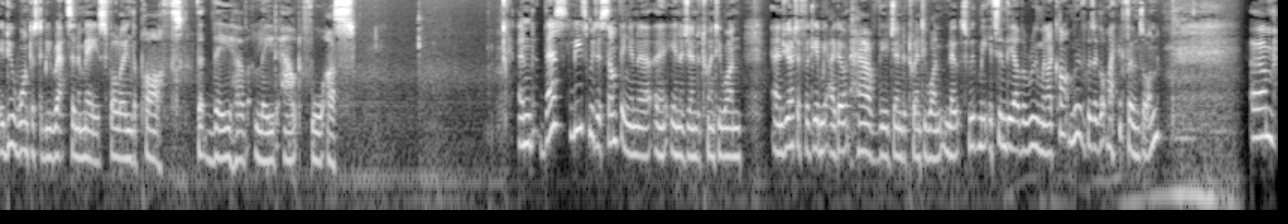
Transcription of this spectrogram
They do want us to be rats in a maze, following the paths that they have laid out for us. And this leads me to something in, uh, in Agenda 21. And you have to forgive me, I don't have the Agenda 21 notes with me. It's in the other room, and I can't move because I've got my headphones on. Um,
